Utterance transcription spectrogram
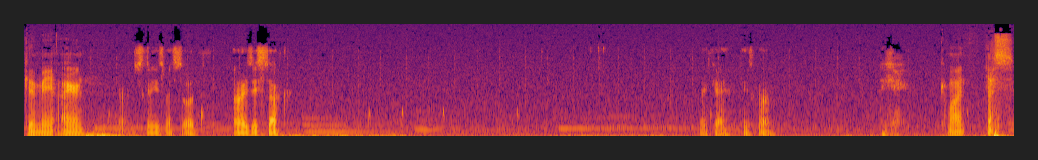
Give me iron. I'm just gonna use my sword. Oh, is he stuck? Okay, he's gone. Okay, Come on. Yes.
